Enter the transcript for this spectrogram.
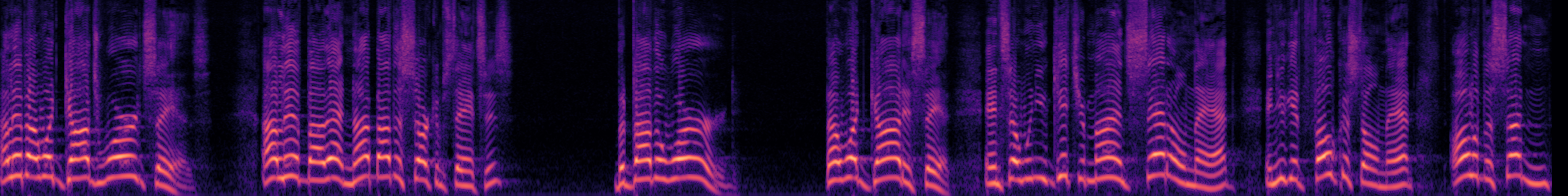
I live by what God's Word says. I live by that, not by the circumstances, but by the Word, by what God has said. And so when you get your mind set on that and you get focused on that, all of a sudden,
